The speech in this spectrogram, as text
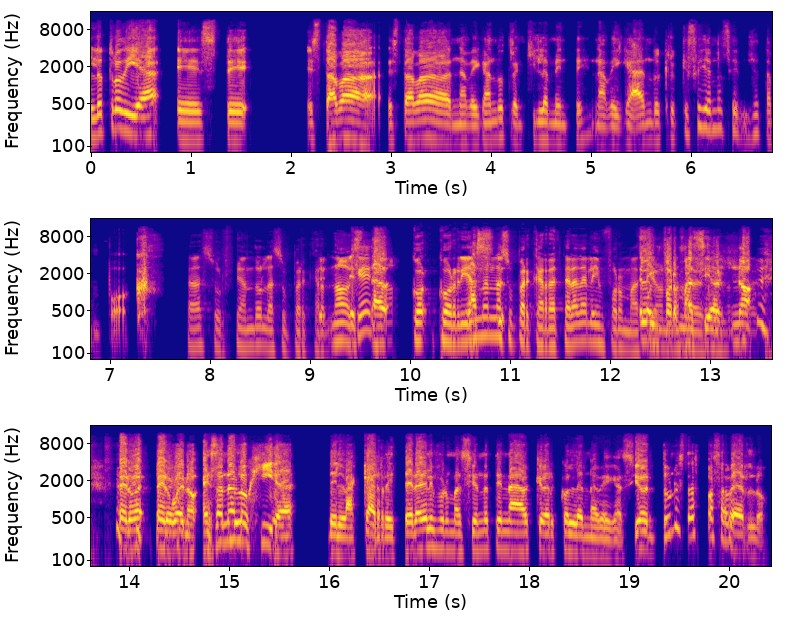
el otro día, este, estaba, estaba navegando tranquilamente, navegando, creo que eso ya no se dice tampoco. Estaba surfeando la supercarretera. No, ¿qué? corriendo en la supercarretera de la información. La información, no. Pero, pero bueno, esa analogía de la carretera de la información no tiene nada que ver con la navegación. Tú no estás para saberlo,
